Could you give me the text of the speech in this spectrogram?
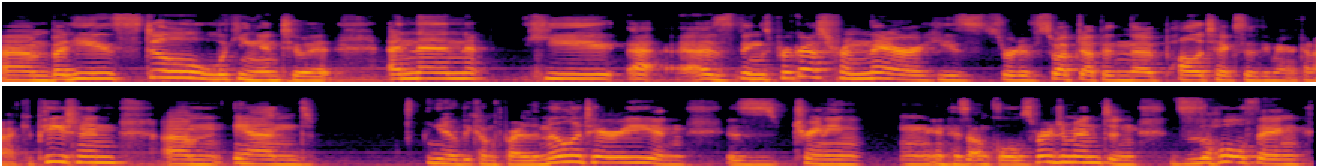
Um, but he's still looking into it. And then he, as things progress from there, he's sort of swept up in the politics of the American occupation um, and, you know, becomes part of the military and is training in his uncle's regiment and this is the whole thing.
